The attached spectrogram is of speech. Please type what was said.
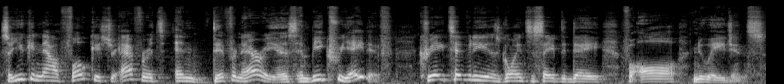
So you can now focus your efforts in different areas and be creative. Creativity is going to save the day for all new agents.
